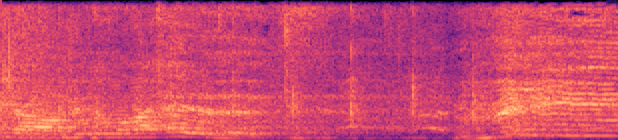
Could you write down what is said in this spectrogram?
wieder mit Nummer 11. Wie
